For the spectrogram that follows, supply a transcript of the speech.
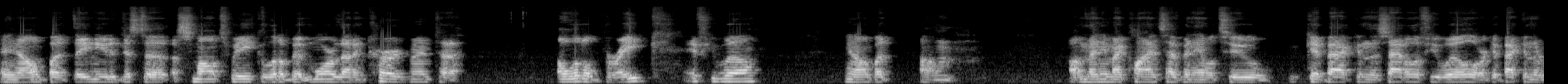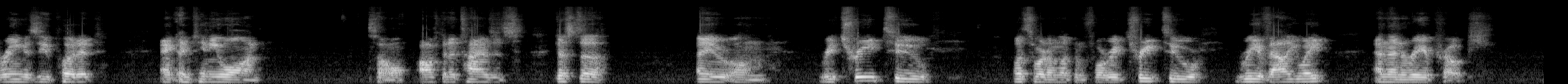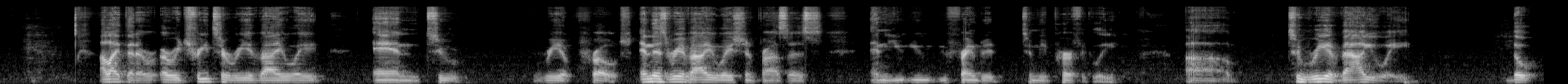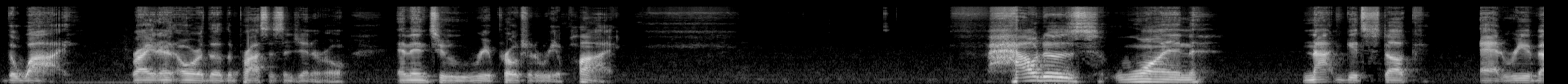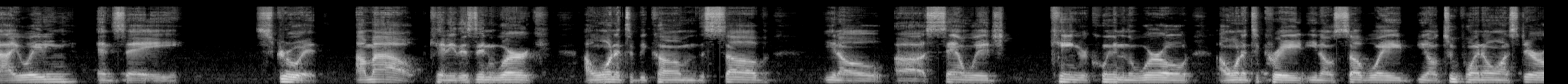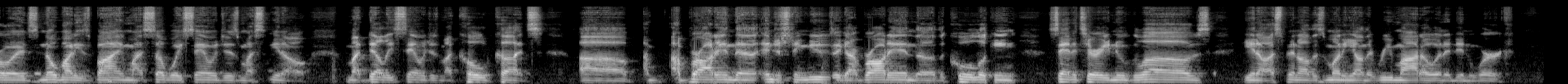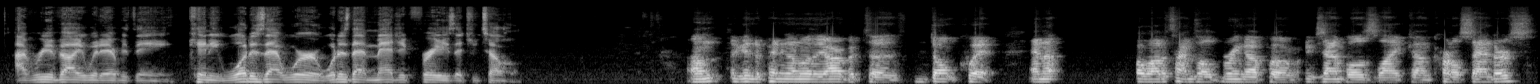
you know. But they needed just a, a small tweak, a little bit more of that encouragement, a, a little break, if you will you know, but um, uh, many of my clients have been able to get back in the saddle, if you will, or get back in the ring, as you put it, and continue on. So often at times it's just a a um, retreat to what's the word I'm looking for? Retreat to reevaluate and then reapproach. I like that a, a retreat to reevaluate and to reapproach in this reevaluation process and you you, you framed it to me perfectly uh, to reevaluate the the why right and, or the the process in general and then to reapproach or to reapply. How does one not get stuck at reevaluating and say screw it I'm out, Kenny. This didn't work. I wanted to become the sub, you know, uh, sandwich king or queen in the world. I wanted to create, you know, Subway, you know, 2.0 on steroids. Nobody's buying my Subway sandwiches, my, you know, my deli sandwiches, my cold cuts. Uh, I, I, brought in the interesting music. I brought in the the cool looking sanitary new gloves. You know, I spent all this money on the remodel and it didn't work. I've reevaluated everything. Kenny, what is that word? What is that magic phrase that you tell them? Um, again, depending on where they are, but uh, don't quit. And uh, a lot of times I'll bring up uh, examples like um, Colonel Sanders.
